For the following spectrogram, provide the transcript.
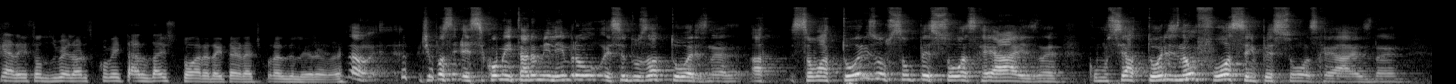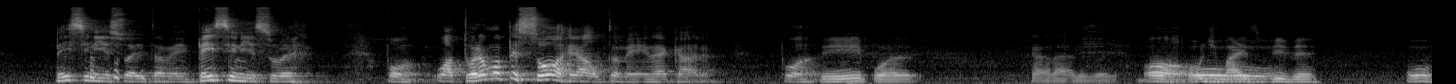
Cara, esse é um dos melhores comentários da história da internet brasileira, velho. Não, tipo assim, esse comentário me lembra esse dos atores, né? são atores ou são pessoas reais, né? Como se atores não fossem pessoas reais, né? Pense nisso aí também. Pense nisso, velho. Pô, o ator é uma pessoa real também, né, cara? Pô. Sim, pô. Caralho, velho. Ó, bom o... demais viver. O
